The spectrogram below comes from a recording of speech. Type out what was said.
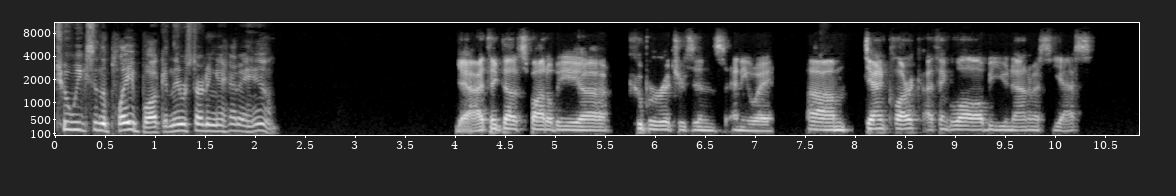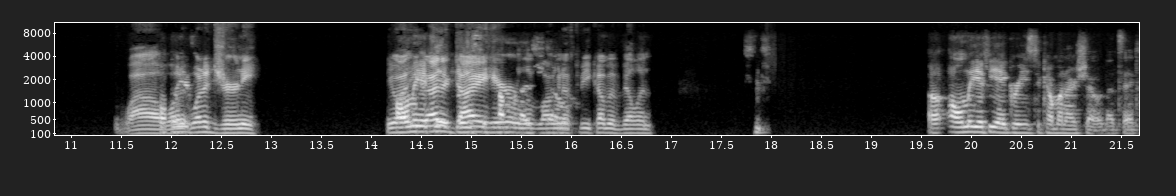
two weeks in the playbook, and they were starting ahead of him. Yeah, I think that spot will be uh, Cooper Richardson's anyway. Um, Dan Clark, I think we'll all be unanimous. Yes. Wow, what, what a journey! You, Only you if either die to here or live long show. enough to become a villain. uh, only if he agrees to come on our show. That's it.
